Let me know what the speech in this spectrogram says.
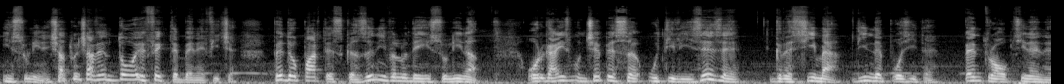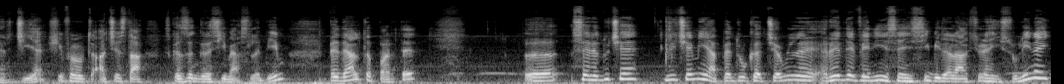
insulinei. Și atunci avem două efecte benefice. Pe de o parte, scăzând nivelul de insulină, organismul începe să utilizeze grăsimea din depozite pentru a obține energie și în felul acesta, scăzând grăsimea, slăbim. Pe de altă parte, ă, se reduce glicemia, pentru că celulele redevenind sensibile la acțiunea insulinei,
